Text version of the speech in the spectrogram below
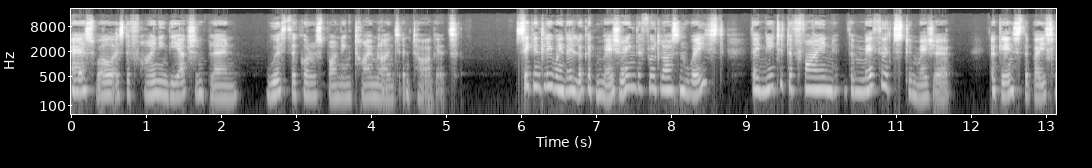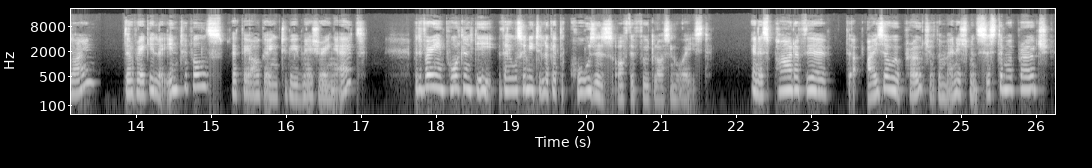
as well as defining the action plan with the corresponding timelines and targets. Secondly, when they look at measuring the food loss and waste, they need to define the methods to measure against the baseline, the regular intervals that they are going to be measuring at. But very importantly, they also need to look at the causes of the food loss and waste. And as part of the the ISO approach or the management system approach,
